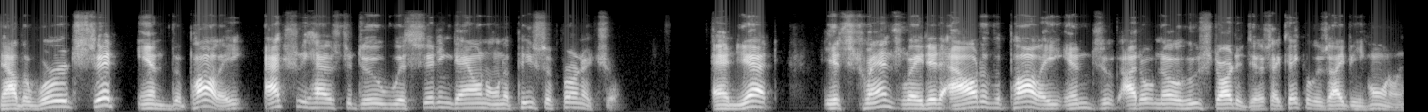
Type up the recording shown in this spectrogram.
Now, the word sit in the Pali actually has to do with sitting down on a piece of furniture. And yet, it's translated out of the Pali into, I don't know who started this, I think it was I.B. Horner,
